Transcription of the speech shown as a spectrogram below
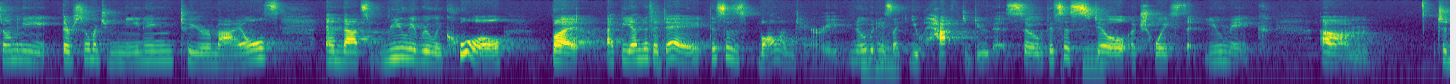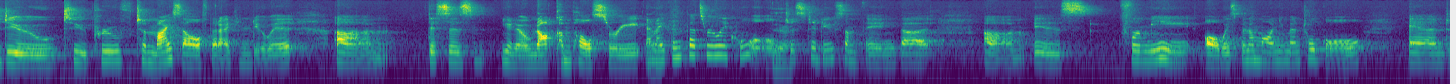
so many. There's so much meaning to your miles, and that's really really cool. But at the end of the day, this is voluntary. Nobody's like you have to do this. So this is still a choice that you make um, to do to prove to myself that I can do it. Um, this is, you know, not compulsory, and I think that's really cool. Yeah. Just to do something that um, is, for me, always been a monumental goal, and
